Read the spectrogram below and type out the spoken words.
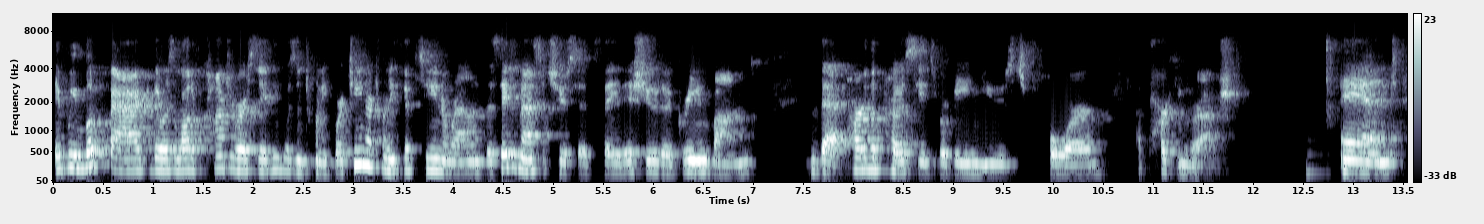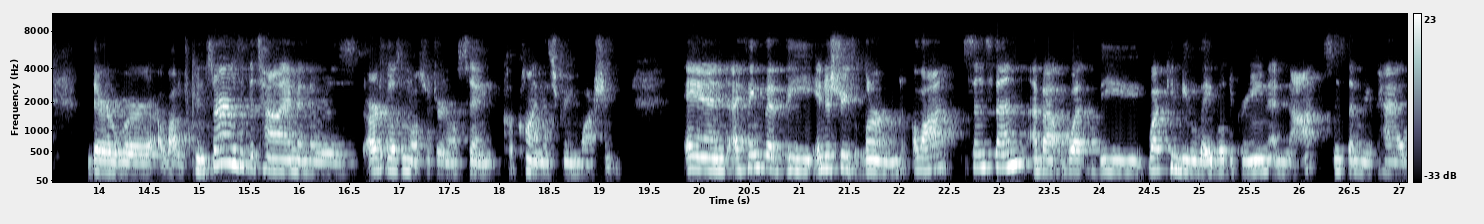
if we look back, there was a lot of controversy. I think it was in 2014 or 2015 around the state of Massachusetts. They had issued a green bond that part of the proceeds were being used for a parking garage. And there were a lot of concerns at the time, and there was articles in the Wall Street Journal saying calling this greenwashing. And I think that the industry's learned a lot since then about what the what can be labeled green and not. Since then, we've had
